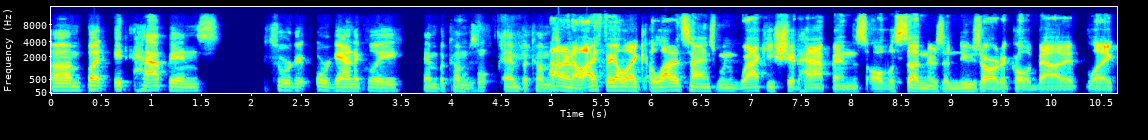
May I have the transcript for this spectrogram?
um, but it happens sort of organically and becomes and becomes. I don't know. I feel like a lot of times when wacky shit happens, all of a sudden there's a news article about it like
